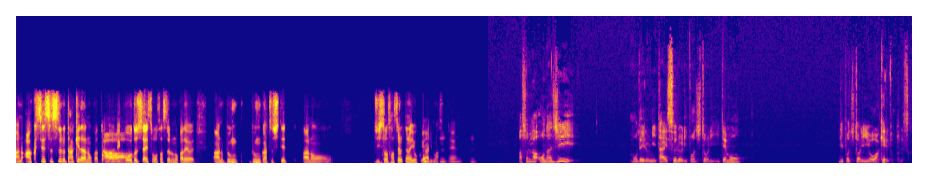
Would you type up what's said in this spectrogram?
あの、アクセスするだけなのかとかレコード自体操作するのかで、あの、分、分割して、あの、実装させるっていうのはよくやりますね。うんうんうんあそれは同じモデルに対するリポジトリでもリポジトリを分けるってことですか？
